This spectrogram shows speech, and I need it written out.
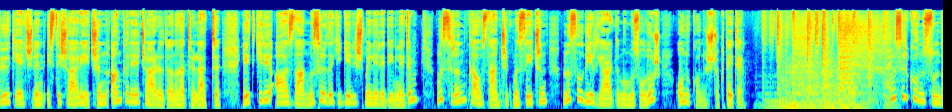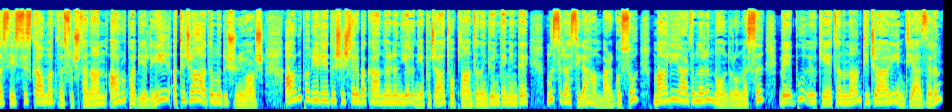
Büyükelçinin istişare için Ankara'ya çağrıldığını hatırlattı. Yetkili yetkili ağızdan Mısır'daki gelişmeleri dinledim. Mısır'ın kaostan çıkması için nasıl bir yardımımız olur onu konuştuk dedi. Mısır konusunda sessiz kalmakla suçlanan Avrupa Birliği atacağı adımı düşünüyor. Avrupa Birliği Dışişleri Bakanlarının yarın yapacağı toplantının gündeminde Mısır'a silah ambargosu, mali yardımların dondurulması ve bu ülkeye tanınan ticari imtiyazların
